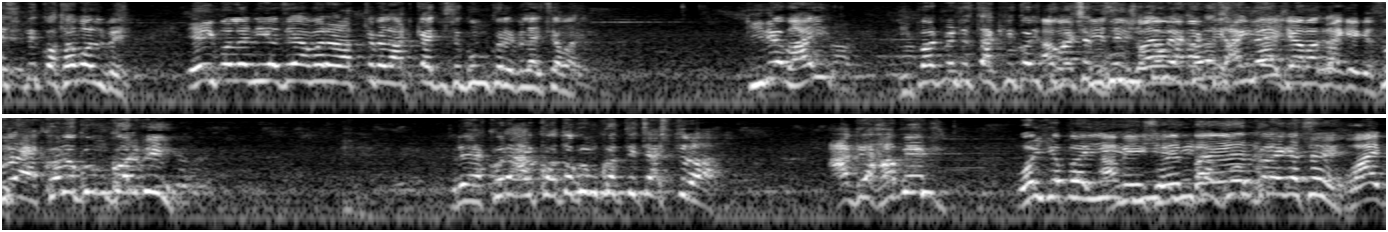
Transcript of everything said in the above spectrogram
এসপি কথা বলবে। এই বলে নিয়ে যে আমার রাত্রেবেলা আটকাই দিছে গুম করে ফেলাইছে আমারে। কি রে ভাই? ডিপার্টমেন্টে চাকরি করি তোমার এখনও যাই না এসে আমাকে রেখে গেছে। তোরা এখনও গুম করবি? তোরা এখন আর কত গুম করতে চাস তোরা? আগে হাবিব আমি গেছে। ওয়াইফ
